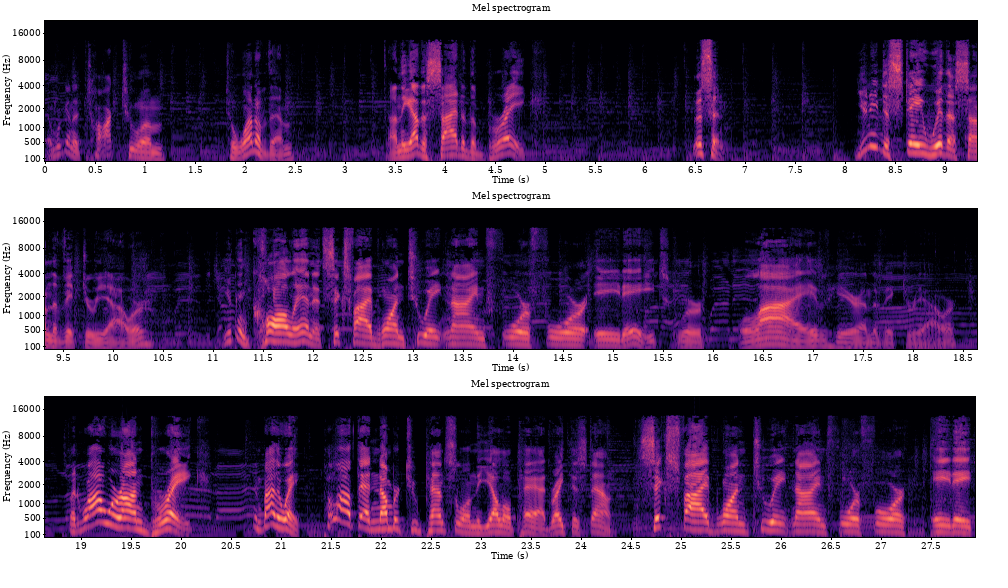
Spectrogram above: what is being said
And we're going to talk to them, to one of them, on the other side of the break. Listen, you need to stay with us on the Victory Hour. You can call in at 651 289 4488. We're live here on the Victory Hour. But while we're on break, and by the way, pull out that number two pencil on the yellow pad. Write this down 651 289 4488.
